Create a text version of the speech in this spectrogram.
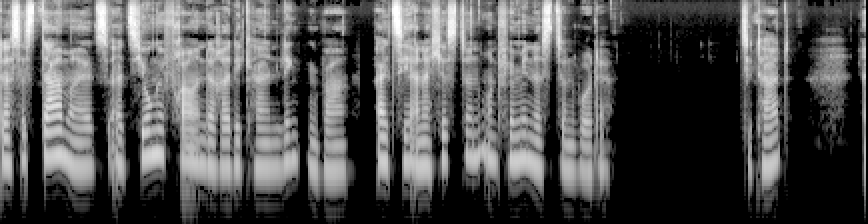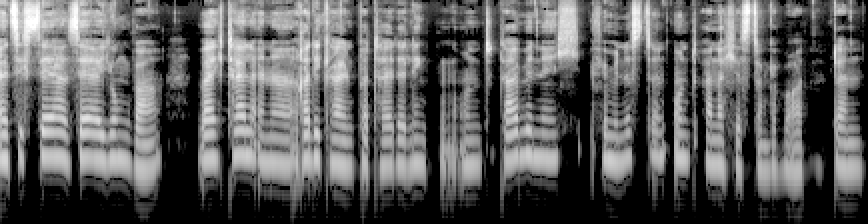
dass es damals als junge Frau in der radikalen Linken war, als sie Anarchistin und Feministin wurde. Zitat Als ich sehr, sehr jung war, war ich Teil einer radikalen Partei der Linken und da bin ich Feministin und Anarchistin geworden, denn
